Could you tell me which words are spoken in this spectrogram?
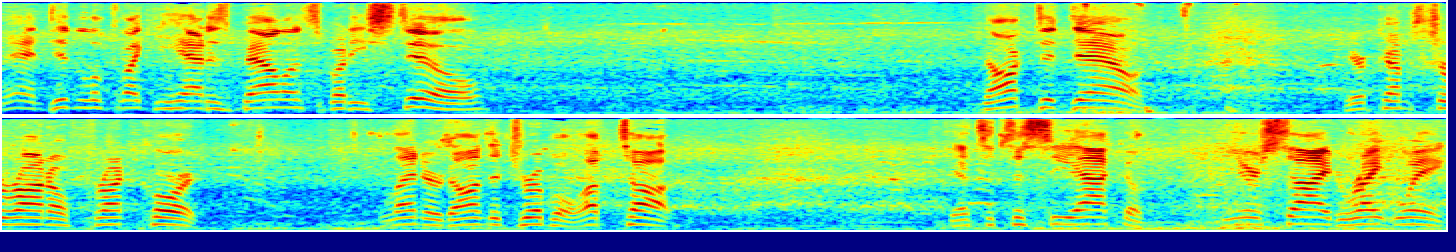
Man, didn't look like he had his balance, but he still knocked it down. Here comes Toronto, front court. Leonard on the dribble, up top. Gets it to Siakam, near side, right wing.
